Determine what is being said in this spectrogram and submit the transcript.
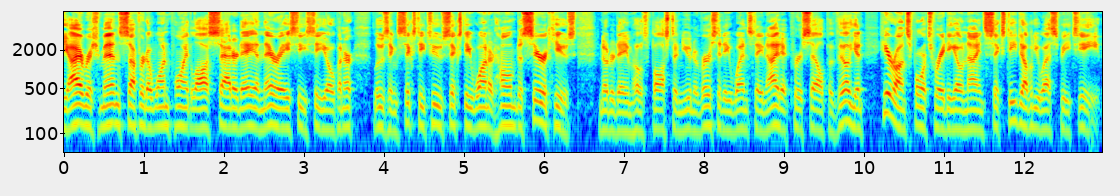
The Irish men suffered a one point loss Saturday in their ACC opener, losing 62 61 at home to Syracuse. Notre Dame hosts Boston University Wednesday night at Purcell Pavilion here on Sports Radio 960 WSBT.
